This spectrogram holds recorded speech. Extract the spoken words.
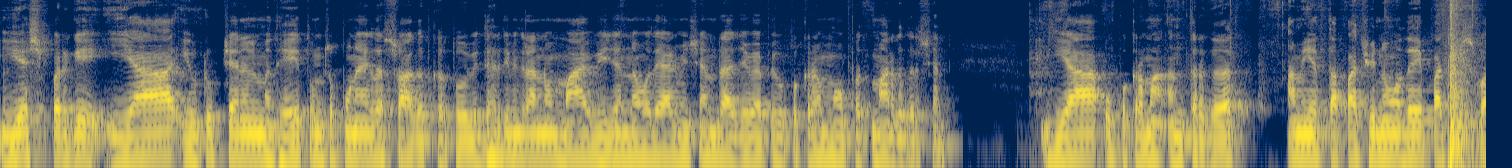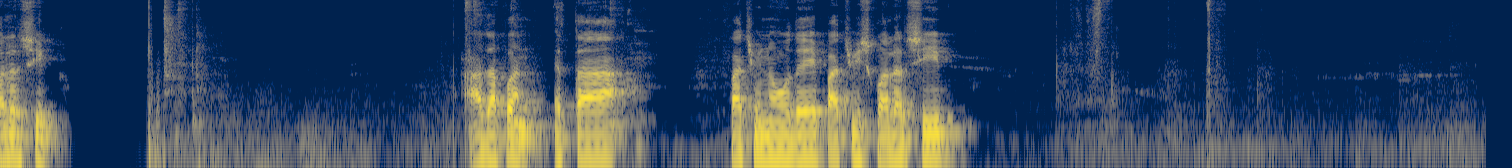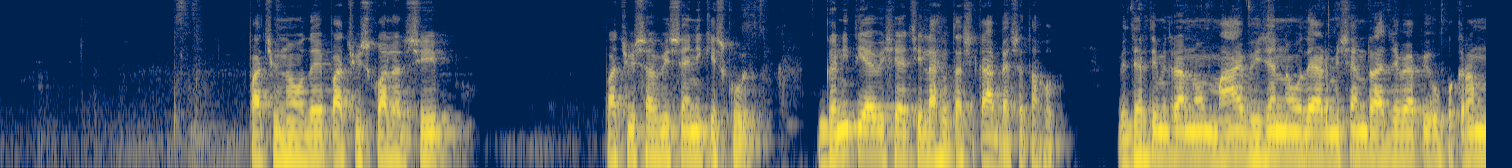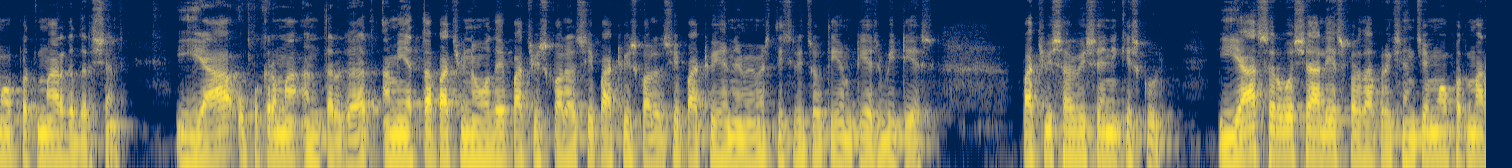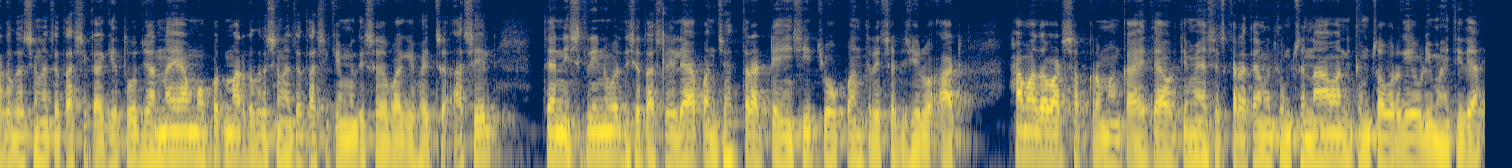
यश परगे या यूट्यूब चॅनलमध्ये तुमचं पुन्हा एकदा स्वागत करतो. विद्यार्थी मित्रांनो माय व्हिजन नवोदय ॲडमिशन राज्यव्यापी उपक्रम मोफत मार्गदर्शन. या उपक्रमाअंतर्गत आम्ही आत्ता पाचवी नवोदय पाचवी स्कॉलरशिप आज आपण आत्ता पाचवी नवोदय पाचवी स्कॉलरशिप पाचवी नवोदय पाचवी स्कॉलरशिप पाचवी सहावी सैनिकी स्कूल गणित या विषयाची लाईव्ह तासिका अभ्यासत आहोत? विद्यार्थी मित्रांनो माय व्हिजन नवोदय ॲडमिशन राज्यव्यापी उपक्रम मोफत मार्गदर्शन. या उपक्रमाअंतर्गत आम्ही आत्ता पाचवी नवोदय पाचवी स्कॉलरशिप आठवी स्कॉलरशिप आठवी एन एम एम एस तिसरी चौथी M T S B T S पाचवी सहावी सैनिकी स्कूल या सर्व शालेय स्पर्धा परीक्षांचे मोफत मार्गदर्शनाच्या तासिका घेतो. ज्यांना या मोफत मार्गदर्शनाच्या तासिकेमध्ये सहभागी व्हायचं असेल त्यांनी स्क्रीनवर दिसत असलेल्या पंच्याहत्तर अठ्ठ्याऐंशी चोपन्न त्रेसष्ट झिरो आठ हा माझा व्हॉट्सअप क्रमांक आहे. त्यावरती मेसेज करा. त्यामध्ये तुमचं नाव आणि तुमचा वर्ग एवढी माहिती द्या.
